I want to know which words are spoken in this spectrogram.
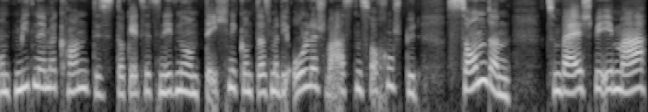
und mitnehmen kann. Das, da geht es jetzt nicht nur um Technik und dass man die allerschwersten Sachen spielt, sondern zum Beispiel eben auch,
